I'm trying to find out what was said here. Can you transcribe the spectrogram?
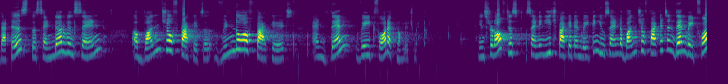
that is the sender will send a bunch of packets a window of packets and then wait for acknowledgement. Instead of just sending each packet and waiting you send a bunch of packets and then wait for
